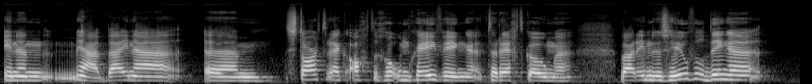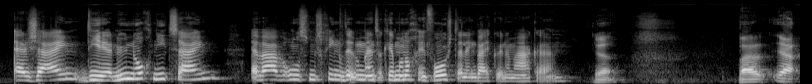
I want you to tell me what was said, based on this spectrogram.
in een ja, bijna ehm, Star Trek-achtige omgeving terechtkomen. Waarin dus heel veel dingen er zijn die er nu nog niet zijn. En waar we ons misschien op dit moment ook helemaal nog geen voorstelling bij kunnen maken. Ja. Maar ja,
